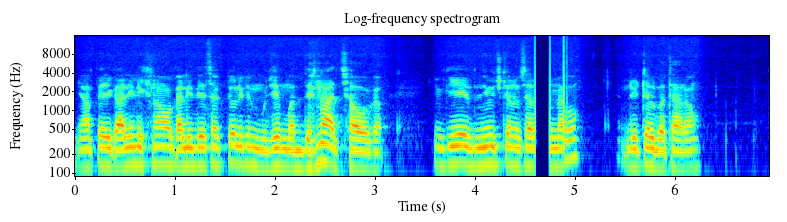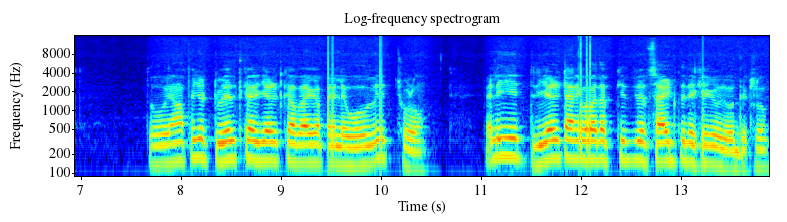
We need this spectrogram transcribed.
यहाँ पे गाली लिखना हो, गाली दे सकते हो, लेकिन मुझे मत देना अच्छा होगा। क्योंकि ये न्यूज़ के अनुसार मैं आपको डिटेल बता रहा हूँ। तो यहाँ पे जो ट्वेल्थ का रिज़ल्ट कब आएगा, पहले वो भी छोड़ो। पहले ये रिज़ल्ट आने के बाद आप किस वेबसाइट पे देखेंगे, वो देख लो।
